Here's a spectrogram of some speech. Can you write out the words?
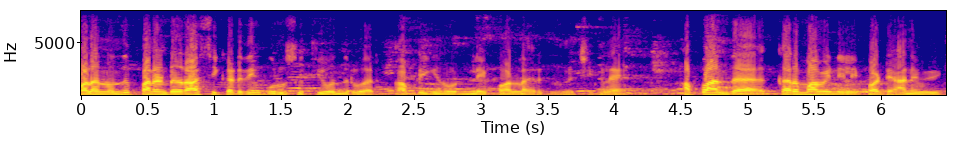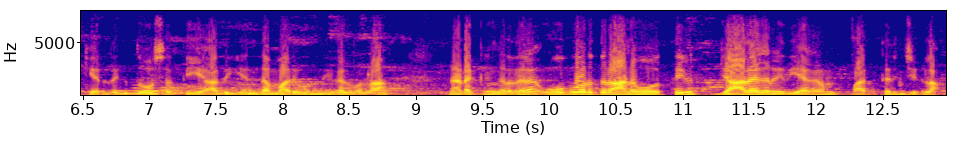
பலன் வந்து 12 ராசி கட்டத்தையும் குரு சுற்றி வந்துடுவார் அப்படிங்கிற ஒரு நிலைப்பாடெலாம் இருக்குதுன்னு வச்சுக்கோங்களேன் அப்போ அந்த கர்மாவின் நிலைப்பாட்டை அனுபவிக்கிறதுக்கு தோஷத்தையும் அது எந்த மாதிரி ஒரு நிகழ்வுலாம் நடக்குங்கிறத ஒவ்வொருத்தரும் அனுபவத்தில் ஜாதக ரீதியாக நம்ம பார்த்து தெரிஞ்சுக்கலாம்.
